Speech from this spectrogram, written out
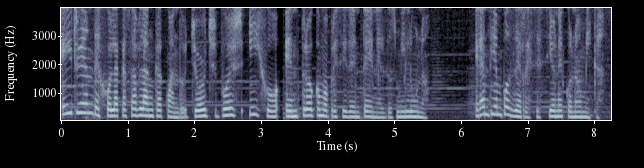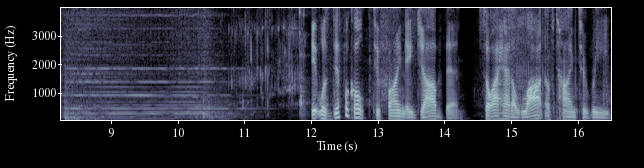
Adrian dejó la Casa Blanca cuando George Bush hijo entró como presidente en el 2001. Eran tiempos de recesión económica. It was difficult to find a job then, so I had a lot of time to read.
